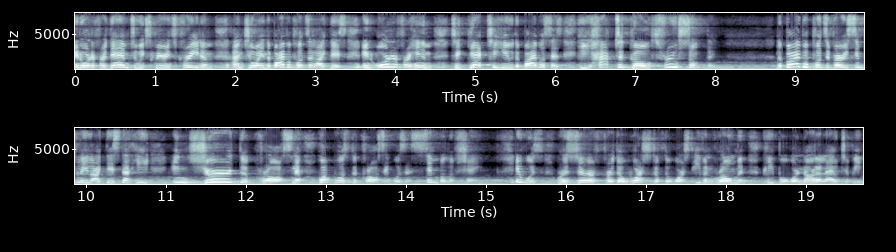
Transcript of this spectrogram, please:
in order for them to experience freedom and joy. And the Bible puts it like this In order for him to get to you, the Bible says he had to go through something. The Bible puts it very simply like this that he endured the cross. Now, what was the cross? It was a symbol of shame. It was reserved for the worst of the worst. Even Roman people were not allowed to be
